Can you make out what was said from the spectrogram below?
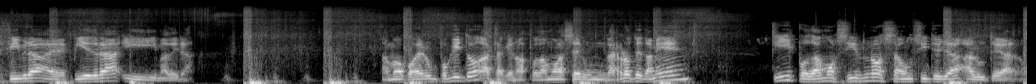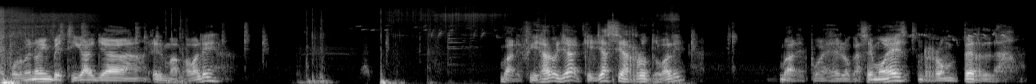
fibra, eh, piedra y madera. Vamos a coger un poquito hasta que nos podamos hacer un garrote también y podamos irnos a un sitio ya a lootear, o por lo menos investigar ya el mapa, ¿vale? Vale, fijaros ya que ya se ha roto, ¿vale? Vale, pues lo que hacemos es romperla.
